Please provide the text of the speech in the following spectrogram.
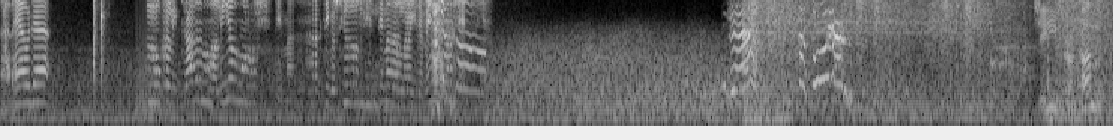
A veure... Localitzada anomalia al monosistema. Activació del sistema d'enlairament d'emergència. Jet! Atura'n! Sí, però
